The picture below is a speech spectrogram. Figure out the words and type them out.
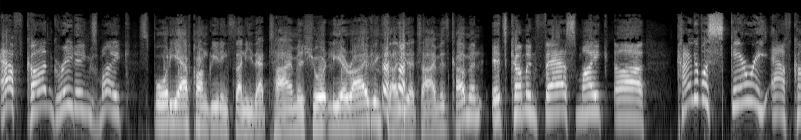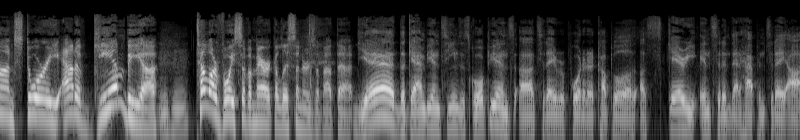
AFCON greetings, Mike. Sporty AFCON greetings, Sonny. That time is shortly arriving, Sonny. that time is coming. It's coming fast, Mike. Uh, kind of a scary AFCON story out of Gambia. Mm-hmm. Tell our Voice of America listeners about that. Yeah, the Gambian team, the Scorpions, uh, today reported a couple of a scary incident that happened today. Uh,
